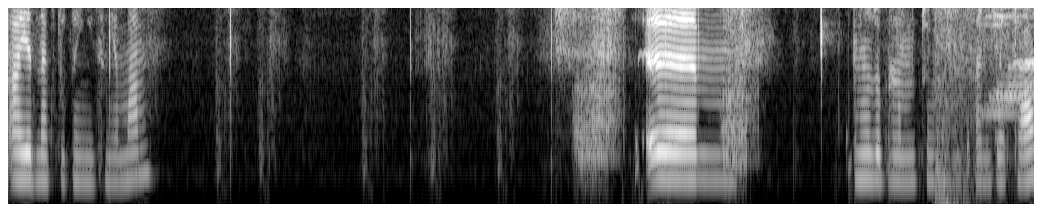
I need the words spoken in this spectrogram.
A jednak tutaj nic nie mam. Ym, no dobra, no to niech będzie to.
